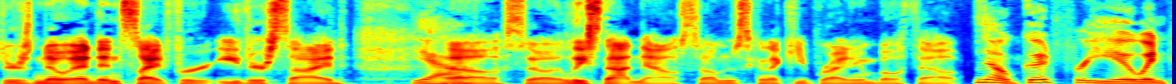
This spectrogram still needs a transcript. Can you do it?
there's no end in sight for either side. Yeah. Uh, so at least not now. So I'm just going to keep writing them both out. No, good for you. And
